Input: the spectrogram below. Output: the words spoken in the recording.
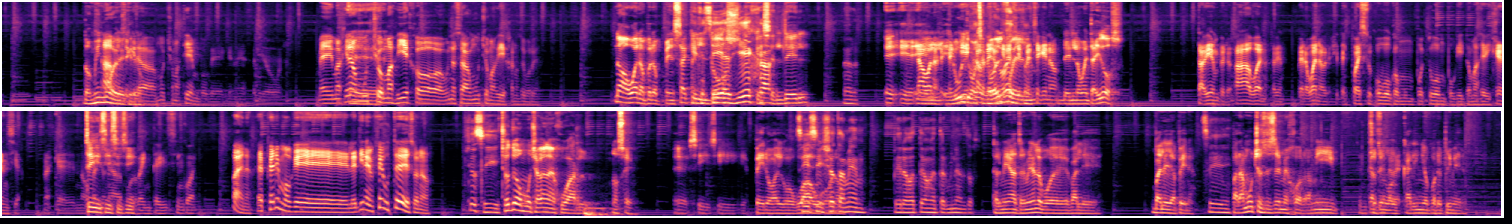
2009 ah, pensé que creo. era mucho más tiempo que, que no había salido uno. Me imaginaba Eh. mucho más viejo, una saga mucho más vieja, no sé por qué. No, bueno, pero pensá que Es que el sí, 2, es que es el del. Claro. eh, eh, No, bueno, el, el el último que vieja, sacó pero él fue pensé del, que no. del 92. Está bien, pero. Ah, bueno, está bien. Pero bueno, después hubo como un, tuvo un poquito más de vigencia. No es que no Sí, sí, sí, sí. por 25 años. Bueno, esperemos que le tienen fe ustedes o no. Yo sí. Yo tengo mucha ganas de jugarlo. No sé. Eh, sí, sí, espero algo guau. sí, sí, yo no. también. Pero tengo que terminar el 2. Terminalo, terminalo porque vale, vale la pena. Sí. Para muchos es el mejor. A mí, yo tengo cariño por el primero.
